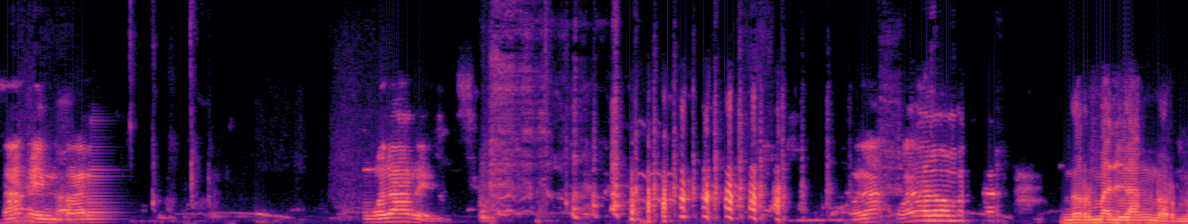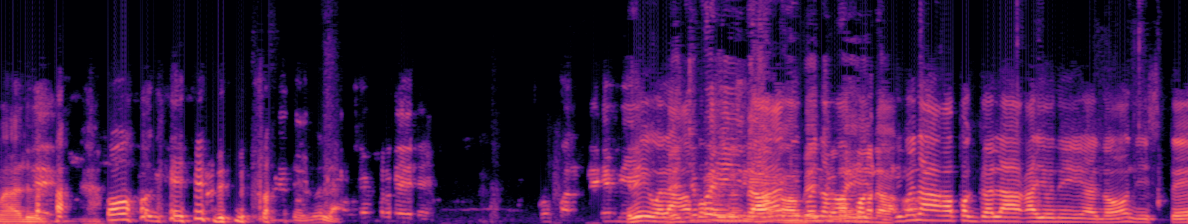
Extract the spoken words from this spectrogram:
Sa akin, parang wala rin. wala, wala naman Normal lang, normal. Oo, oh, ganyan din sa akin. Wala. Siyempre, pandemic, Hindi, wala Medyo ka pa mahina pinuntahan. ka, Di ba, medyo nakapag, mahina di ba nakakapaggala kayo ni, ano, ni Ste?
